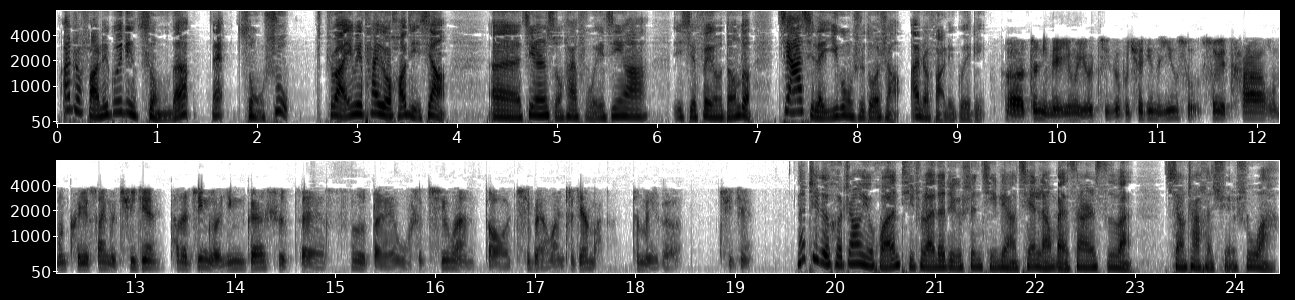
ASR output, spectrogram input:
按照法律规定总的，哎，总数是吧？因为它有好几项，呃，精神损害抚慰金啊，一些费用等等，加起来一共是多少？按照法律规定，呃，这里面因为有几个不确定的因素，所以它我们可以算一个区间，它的金额应该是在四百五十七万到七百万之间吧，这么一个区间。那这个和张玉环提出来的这个申请两千两百三十四万相差很悬殊啊，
